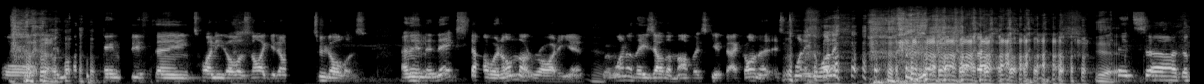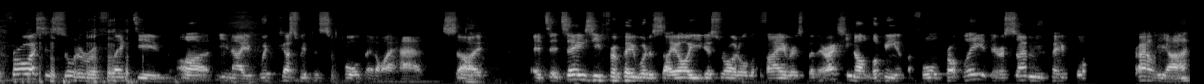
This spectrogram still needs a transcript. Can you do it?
Or it might be 10 $15, $20, and I get on it, $2. And then the next start when I'm not riding it, Yeah. when one of these other Muppets get back on it, it's 20 to 1. Yeah. it's uh, the price is sort of reflective, uh, you know, with just with the support that I have. So it's it's easy for people to say, oh, you just ride all the favourites, but they're actually not looking at the form properly. There are so many people in Australia,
